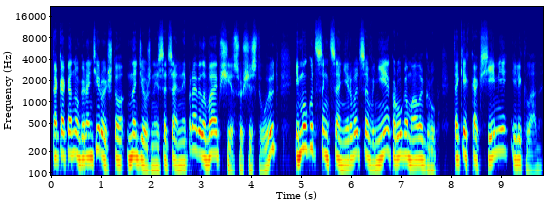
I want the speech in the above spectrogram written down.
так как оно гарантирует, что надежные социальные правила вообще существуют и могут санкционироваться вне круга малых групп, таких как семьи или кланы.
